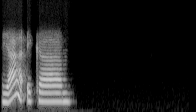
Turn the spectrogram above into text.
ja, ik. Uh,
